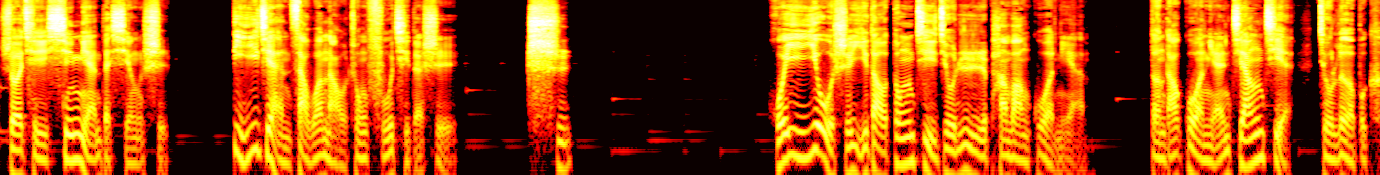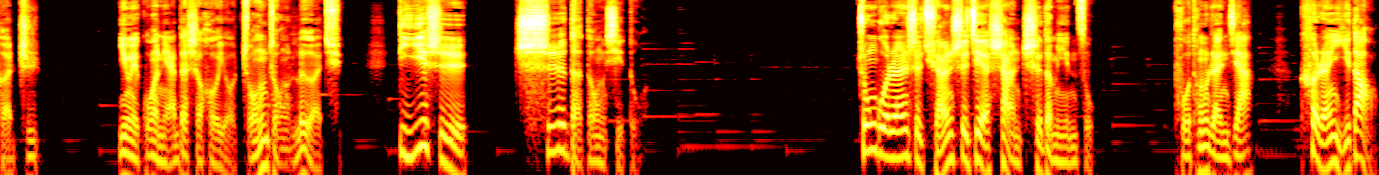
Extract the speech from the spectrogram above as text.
说起新年的形式，第一件在我脑中浮起的是吃。回忆幼时，一到冬季就日日盼望过年，等到过年将届就乐不可支，因为过年的时候有种种乐趣。第一是吃的东西多，中国人是全世界善吃的民族，普通人家客人一到。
